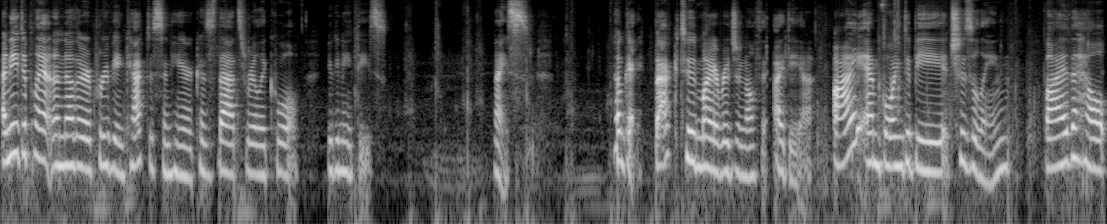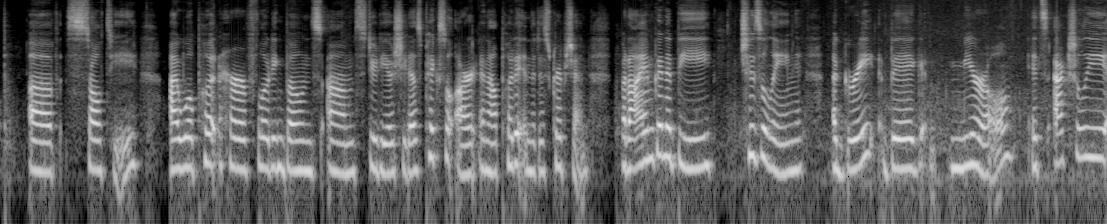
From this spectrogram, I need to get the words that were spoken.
I need to plant another Peruvian cactus in here because that's really cool. You can eat these. Nice. Okay, back to my original idea. I am going to be chiseling by the help of Salty. I will put her Floating Bones um, studio. She does pixel art, and I'll put it in the description. But I am going to be chiseling a great big mural. It's actually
